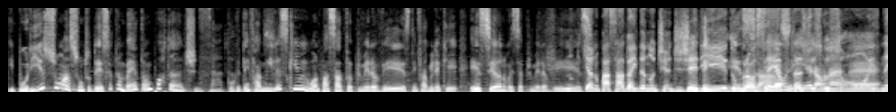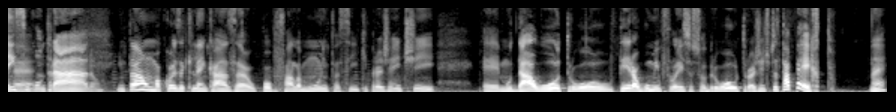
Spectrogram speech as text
E por isso um assunto desse também é tão importante. Exato. Porque tem famílias que o ano passado foi a primeira vez, tem família que esse ano vai ser a primeira vez. Que ano passado ainda não tinha digerido Tem- o processo exato. das né? discussões, É, nem é. se encontraram. Então, uma coisa que lá em casa o povo fala muito, assim, que pra gente é, mudar o outro ou ter alguma influência sobre o outro, a gente precisa estar perto, né?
